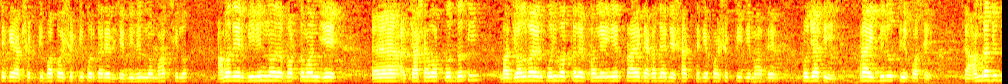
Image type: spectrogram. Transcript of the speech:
থেকে একষট্টি বা পঁয়ষট্টি প্রকারের যে বিভিন্ন মাছ ছিল। আমাদের বিভিন্ন বর্তমান যে চাষাবাদ পদ্ধতি বা জলবায়ুর পরিবর্তনের ফলে এর প্রায় দেখা যায় যে ষাট থেকে পঁয়ষট্টিটি মাছের প্রজাতি প্রায় বিলুপ্তির পথে। তা আমরা যদি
